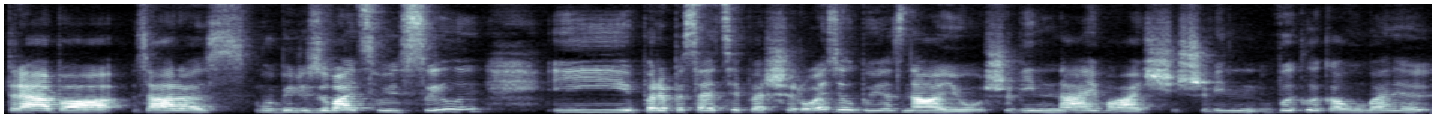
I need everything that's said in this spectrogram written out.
треба зараз мобілізувати свої сили і переписати цей перший розділ, бо я знаю, що він найважчий, що він викликав у мене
